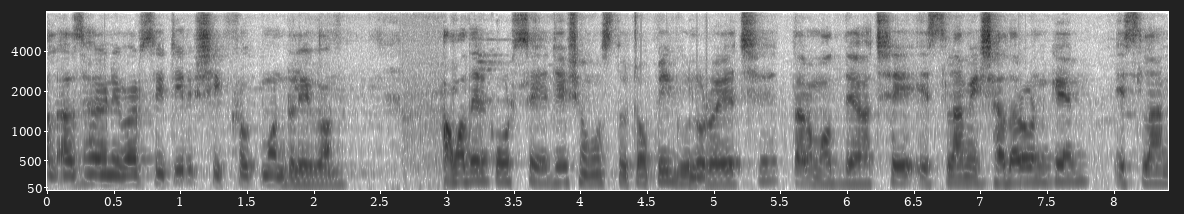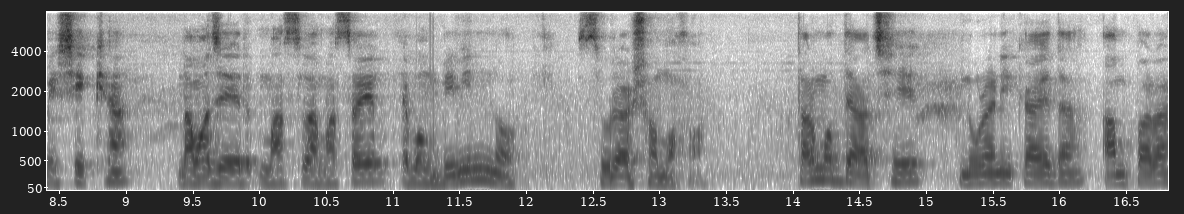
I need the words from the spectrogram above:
আল আজহার ইউনিভার্সিটির শিক্ষক মণ্ডলীগণ। আমাদের কোর্সে যে সমস্ত টপিকগুলো রয়েছে, তার মধ্যে আছে ইসলামী সাধারণ জ্ঞান, ইসলামী শিক্ষা, নামাজের মাসলা মাসাইল এবং বিভিন্ন সুরাসমূহ। তার মধ্যে আছে নুরানি কায়দা, আমপারা,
